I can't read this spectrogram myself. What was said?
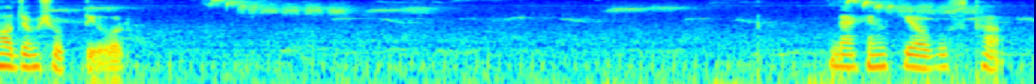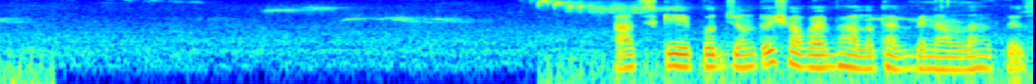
হজম শক্তি ওর। দেখেন কি অবস্থা। আজকে এ পর্যন্তই, সবাই ভালো থাকবেন, আল্লাহ হাফেজ।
